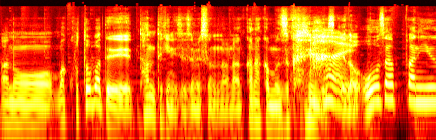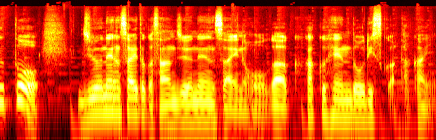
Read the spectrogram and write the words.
あの、まあ、言葉で端的に説明するのはなかなか難しいんですけど、はい、大雑把に言うと10年債とか30年債の方が価格変動リスクは高いん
